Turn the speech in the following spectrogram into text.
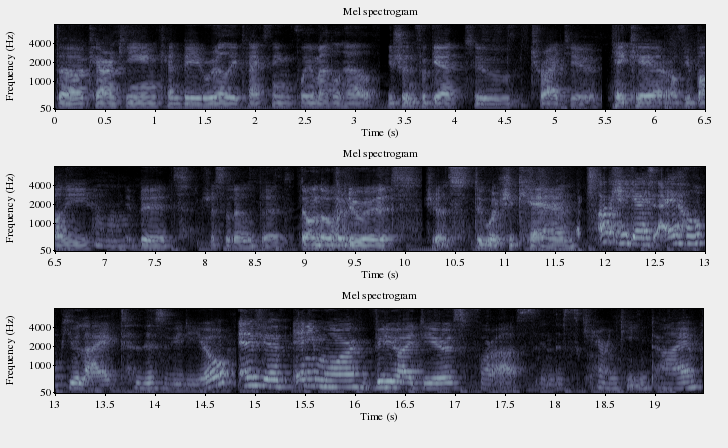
the quarantine can be really taxing for your mental health, you shouldn't forget to try to take care of your body a bit, just a little bit. Don't overdo it, just do what you can. Okay guys, I hope you liked this video. And if you have any more video ideas for us in this quarantine time,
